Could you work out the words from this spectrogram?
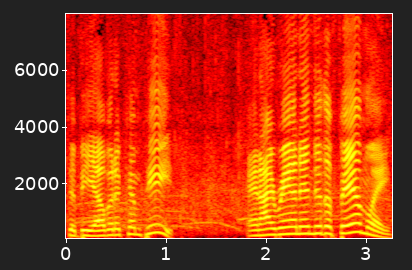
to be able to compete. And I ran into the family.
